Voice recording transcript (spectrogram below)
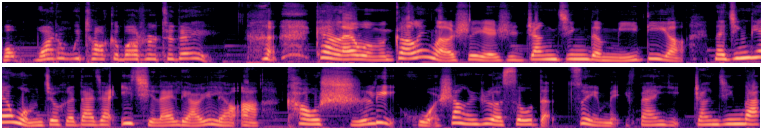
Well, why don't we talk about her today? 看来我们高令老师也是张京的迷弟哦。那今天我们就和大家一起来聊一聊啊，靠实力火上热搜的最美翻译张京吧。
